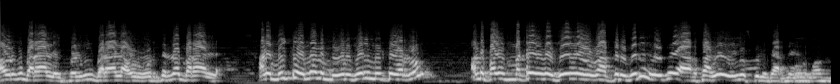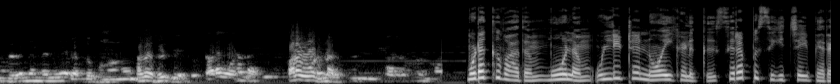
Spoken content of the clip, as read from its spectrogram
அவருக்கும் பரவாயில்ல. இப்போதைக்கு பரவாயில்ல. அவர் ஒருத்தர் தான் பரவாயில்ல. ஆனா மீட்டு வந்து அந்த மூணு பேரும் மீட்டு வரணும். அந்த பல மற்றவர்கள் ஜெயிலில் இருக்க அத்தனை பேர் எங்களுக்கு அரசாங்கம் ரிலீஸ் பண்ணி தரணும் அதை சொல்லிட்டு படகு ஓட்டுநர் முடக்குவாதம் மூலம் உள்ளிட்ட நோய்களுக்கு சிறப்பு சிகிச்சை பெற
